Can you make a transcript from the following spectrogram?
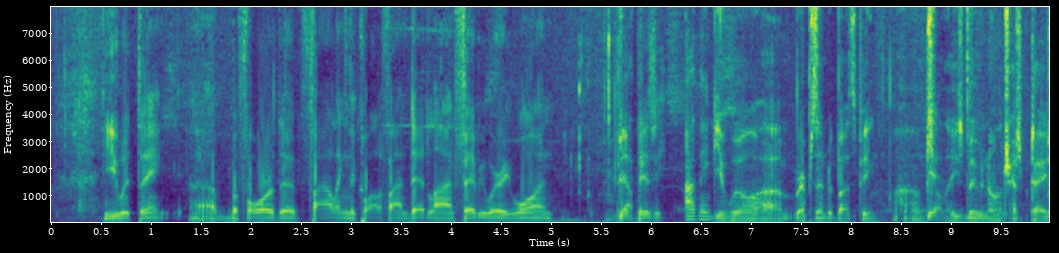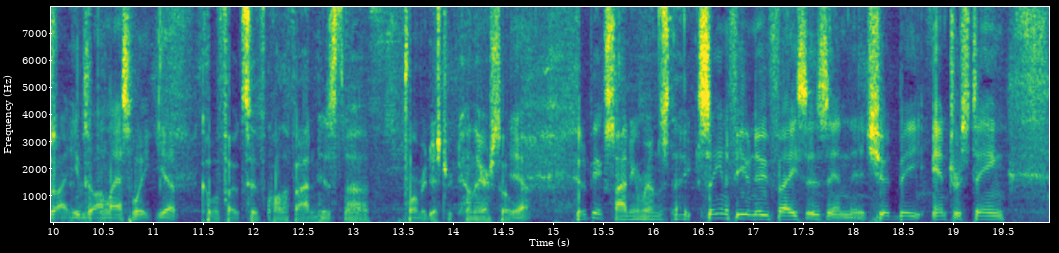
you would think, uh, before the filing the qualifying deadline, February 1. Yeah, busy. I think you will. Um, Representative Busby, um, Yeah. so he's moving on transportation. Right, he was on last week. Yep. A couple of folks have qualified in his uh, former district down there, so Yeah. it'll be exciting around the state. seeing a few new faces, and it should be interesting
